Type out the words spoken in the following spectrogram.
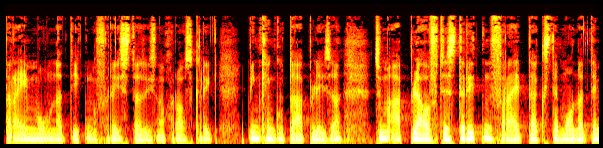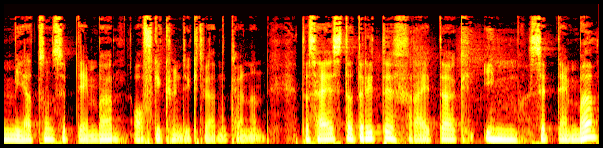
dreimonatigen Frist, dass ich es noch rauskriege, ich bin kein guter Ableser, zum Ablauf des dritten Freitags der Monate März und September aufgekündigt werden können. Das heißt, der dritte Freitag im September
